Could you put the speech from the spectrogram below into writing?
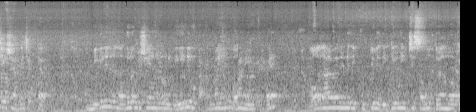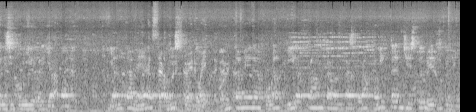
విశేషాన్ని చెప్తారు. మిగిలిన నదుల విషయంలో లేని ఒక అన్వయం గౌరవం ఏంటంటే గోదావరి నది పుట్టిన దగ్గర నుంచి సముద్రంలో కలిసిపోయే పర్యంత ఎంత మేర ప్రవహిస్తుందో అంత మేర కూడా తీర ప్రాంతం అంతా కూడా పవిత్రం చేస్తూ వెళ్ళిపోతుంది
